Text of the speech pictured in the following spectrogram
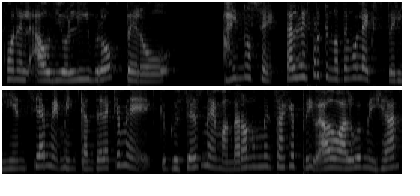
con el audiolibro, pero ay, no sé, tal vez porque no tengo la experiencia, me, encantaría que, me, que, ustedes me mandaran un mensaje privado o algo y me dijeran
